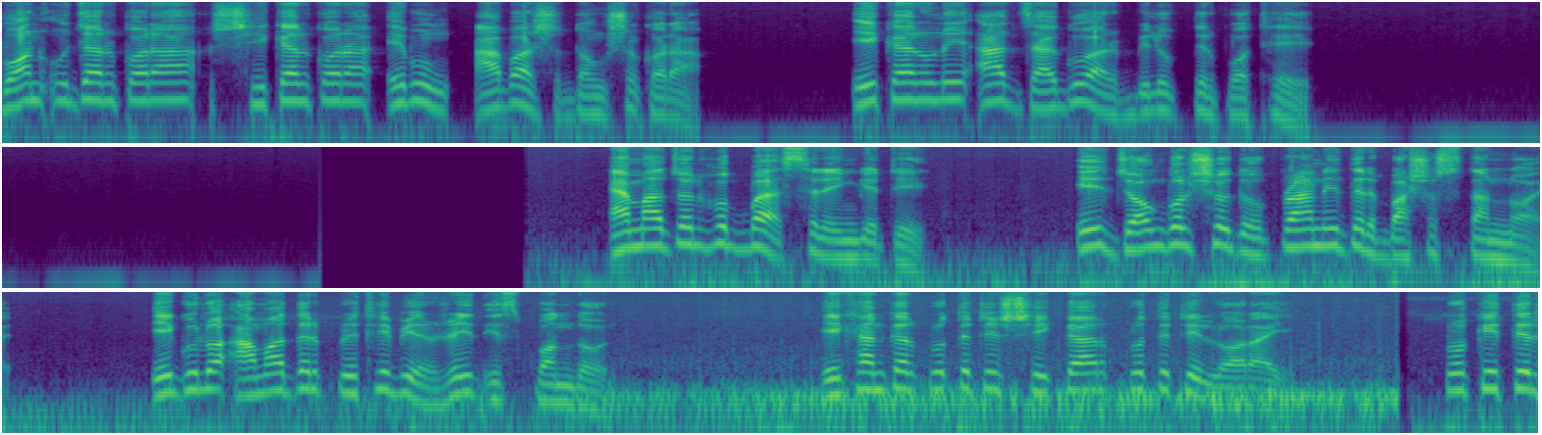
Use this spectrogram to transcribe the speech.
বন উজাড় করা, শিকার করা এবং আবাস ধ্বংস করা। এ কারণে আজ জাগুয়ার বিলুপ্তির পথে। অ্যামাজন হোক বা সেরেঙ্গেটি, এই জঙ্গল শুধু প্রাণীদের বাসস্থান নয়, এগুলো আমাদের পৃথিবীর হৃদস্পন্দন। এখানকার প্রতিটি শিকার, প্রতিটি লড়াই, প্রকৃতির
